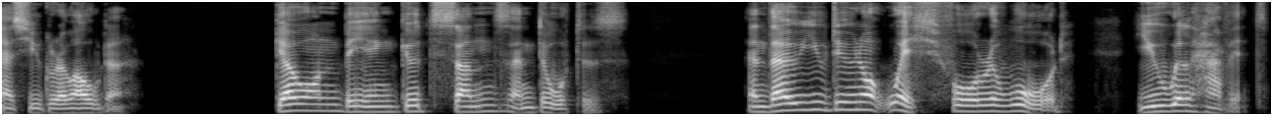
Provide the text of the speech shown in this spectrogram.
as you grow older. Go on being good sons and daughters, and though you do not wish for reward, you will have it.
